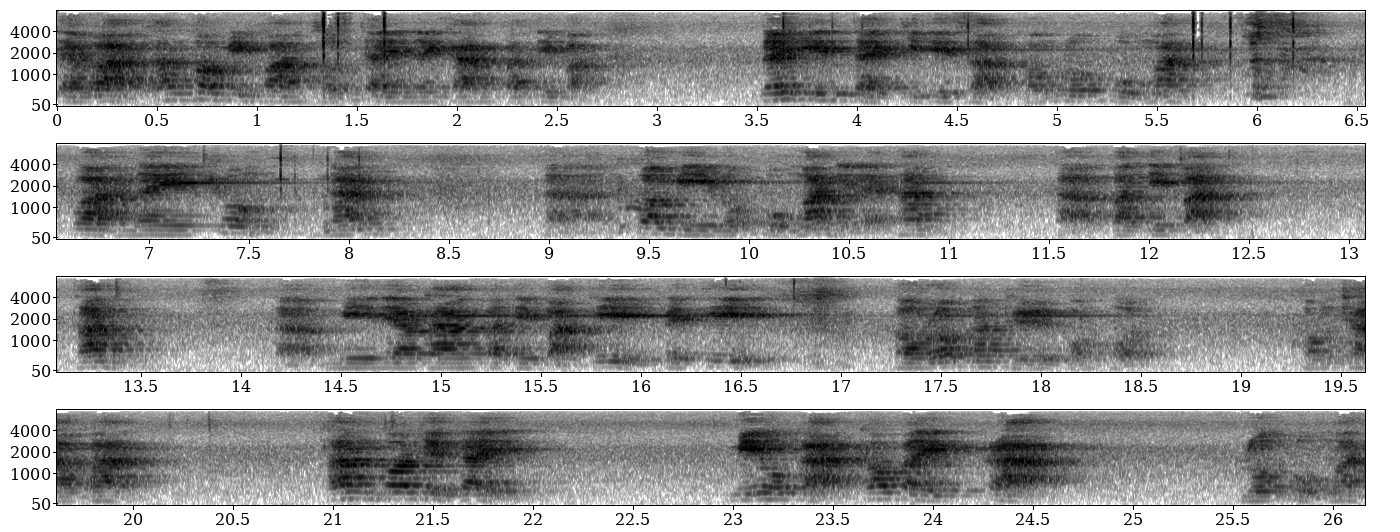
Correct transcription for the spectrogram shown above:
แต่ว่าท่านก็มีความสนใจในการปฏิบัติ ได้ยินแต่กิตติศัพท์ของหลวงปู่มั่น ว่าในช่วงนั้นก็มีหลวงปู่มั่นนี่แหละท่านปฏิบัติ ท่านมีแนวทางปฏิบัติที่เป็นที่เคารพนับถือของคนของชาวบ้าน ท่านก็จึงได้มีโอกาสเข้าไปกราบหลวงปู่มั่น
